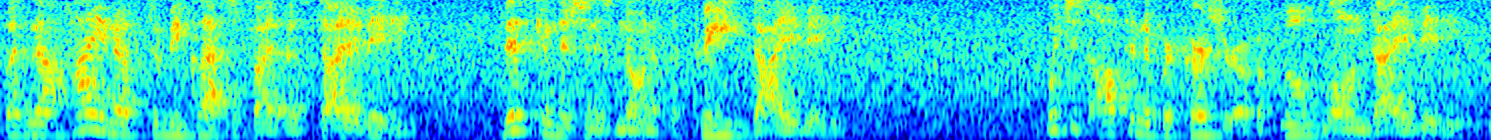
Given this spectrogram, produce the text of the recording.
but not high enough to be classified as diabetes, this condition is known as a pre-diabetes, which is often the precursor of a full-blown diabetes.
